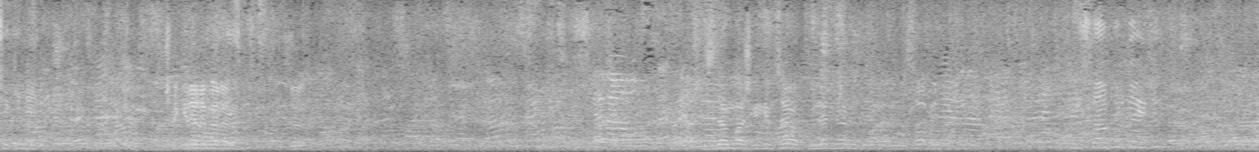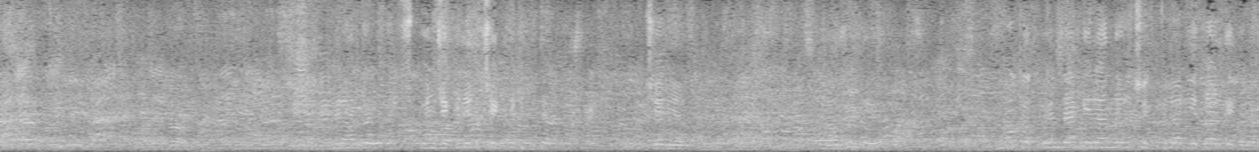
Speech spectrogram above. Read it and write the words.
Çekinelim. Çekinelim herhalde. Evet. Bizden başka kimse yok. Millet nerede? Musa Bey. İsa buradaydı. Herhalde o öncekileri çekti gitti. İçeriye. Lazım da yok. Muhakkak önden gelenleri çektiler yeter dediler.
